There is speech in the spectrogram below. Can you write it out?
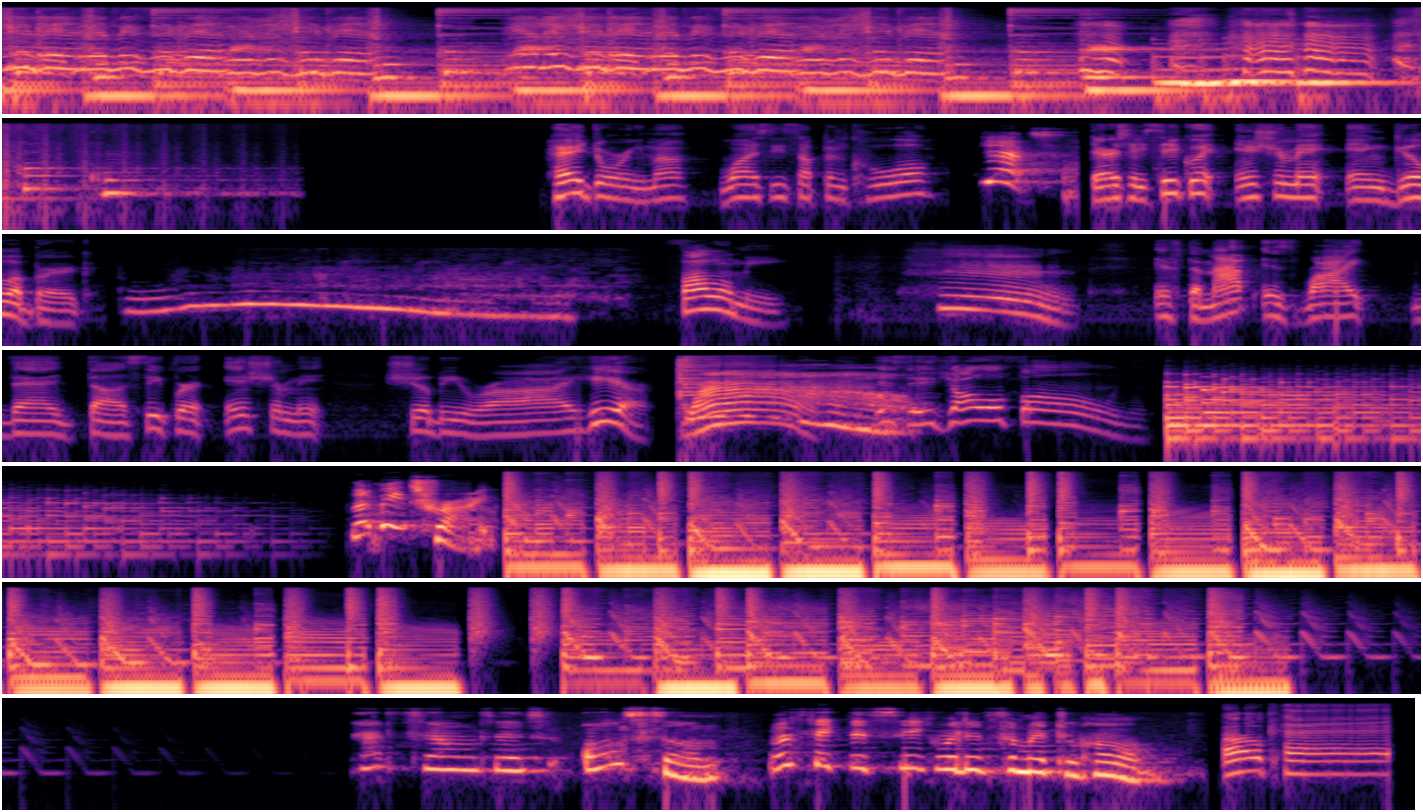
Hey Dorima, wanna see something cool? Yes. There's a secret instrument in Gillaberg. Ooh. Follow me. Hmm. If the map is right, then the secret instrument should be right here. Wow. It's a telephone. Let me try. That sounds awesome. Let's take this secret instrument to home. Okay.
